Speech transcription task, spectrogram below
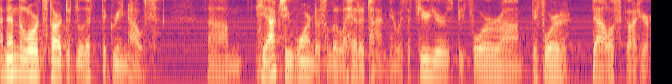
and then the Lord started to lift the greenhouse, um, he actually warned us a little ahead of time. It was a few years before uh, before Dallas got here.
